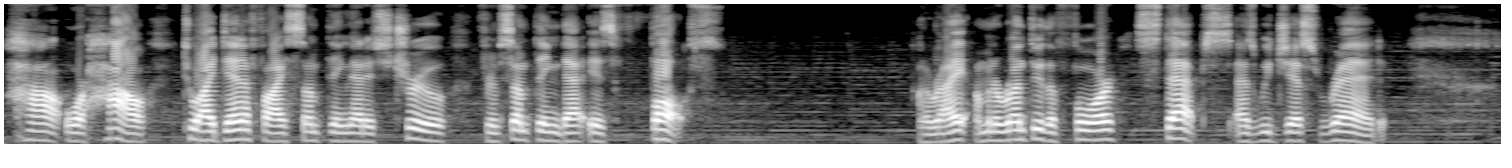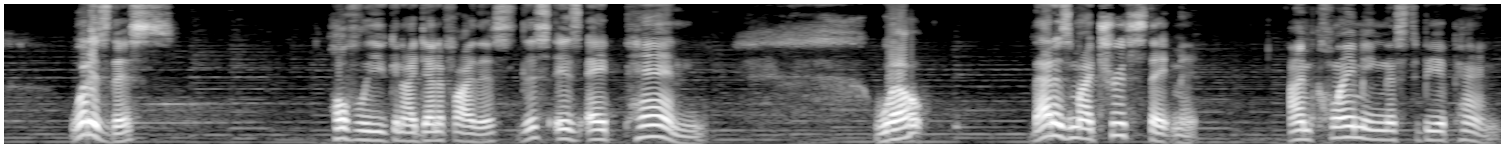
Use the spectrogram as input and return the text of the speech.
how or how to identify something that is true from something that is false. All right? I'm going to run through the four steps as we just read what is this? Hopefully you can identify this. This is a pen. Well, that is my truth statement. I'm claiming this to be a pen.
